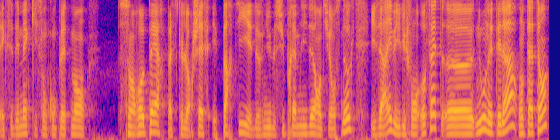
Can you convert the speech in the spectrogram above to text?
et que c'est des mecs qui sont complètement sans repère parce que leur chef est parti et est devenu le suprême leader en tuant Snoke, ils arrivent et ils lui font au fait, euh, nous on était là, on t'attend,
